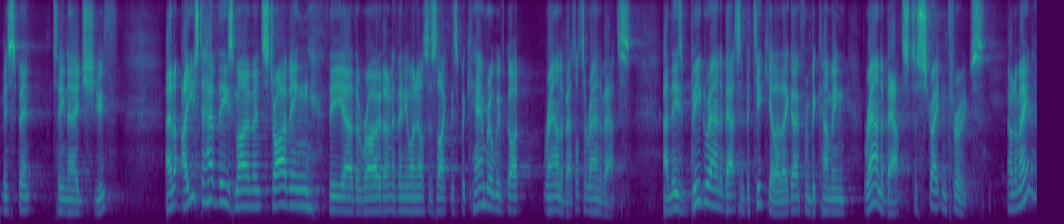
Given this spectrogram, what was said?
misspent teenage youth. And I used to have these moments driving the, uh, the road. I don't know if anyone else is like this, but Canberra, we've got roundabouts, lots of roundabouts. And these big roundabouts in particular, they go from becoming roundabouts to straight and throughs. You know what I mean?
